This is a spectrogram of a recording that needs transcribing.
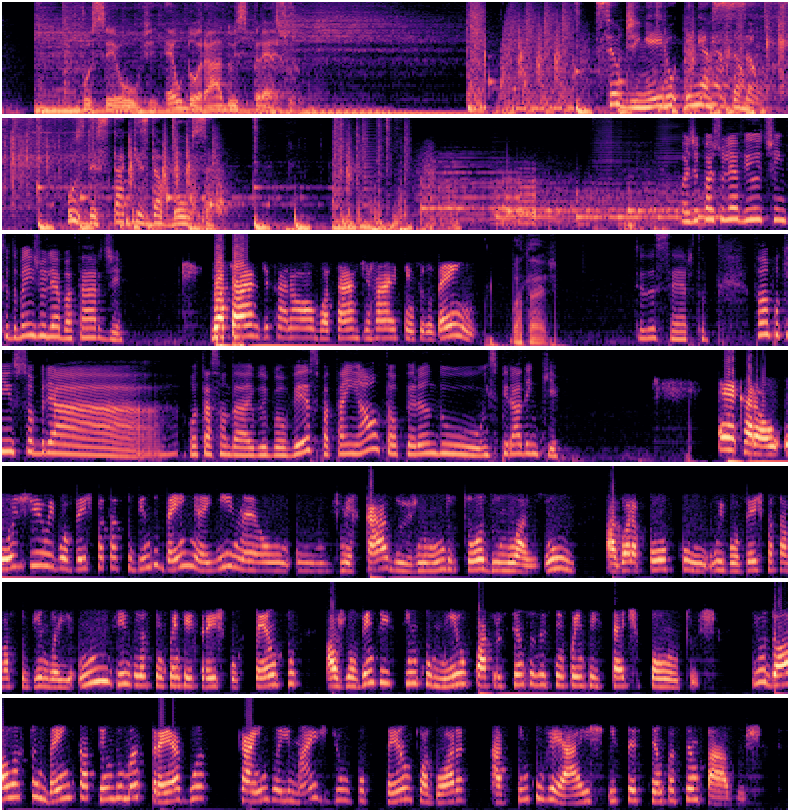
Você ouve Eldorado Expresso. Seu dinheiro em ação. Os destaques da Bolsa. Hoje com a Julia Viltin. Tudo bem, Julia? Boa tarde. Boa tarde, Carol. Boa tarde, Heisen. Tudo bem? Boa tarde. Tudo certo. Falar um pouquinho sobre a cotação da Ibovespa. Está em alta, operando inspirada em quê? É, Carol, hoje o Ibovespa está subindo bem aí, né? O, os mercados no mundo todo no azul. Agora há pouco o Ibovespa estava subindo aí 1,53% aos 95.457 pontos. E o dólar também está tendo uma trégua, caindo aí mais de 1% agora a R$ 5,60.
